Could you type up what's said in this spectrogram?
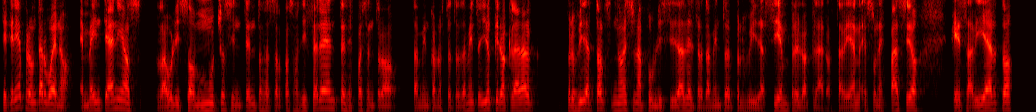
te quería preguntar, bueno, en 20 años Raúl hizo muchos intentos de hacer cosas diferentes, después entró también con nuestro tratamiento. Yo quiero aclarar Vida Talks no es una publicidad del tratamiento de Vida, siempre lo aclaro, ¿está bien? Es un espacio que es abierto,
